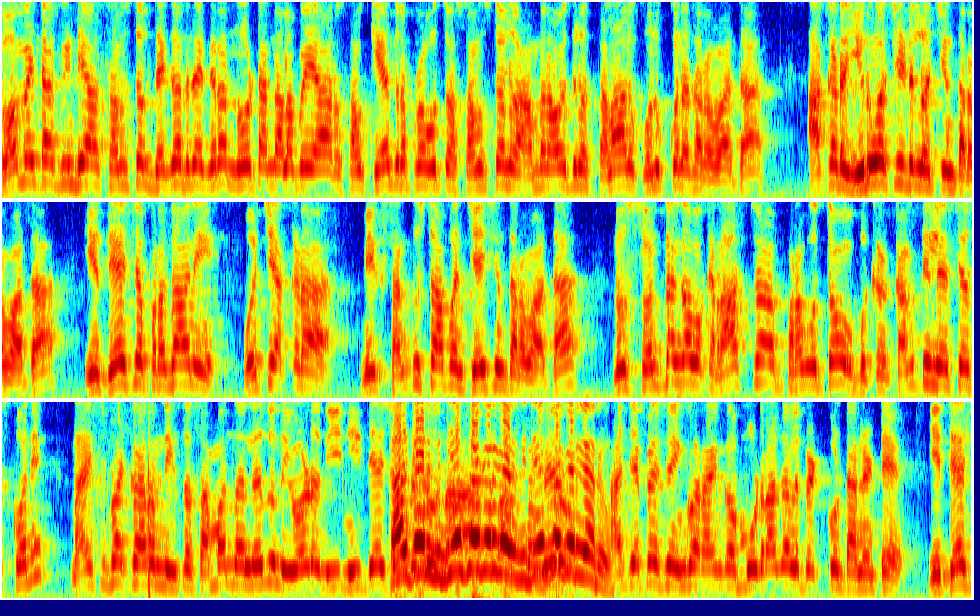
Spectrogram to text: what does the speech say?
గవర్నమెంట్ ఆఫ్ ఇండియా సంస్థలు దగ్గర దగ్గర నూట నలభై ఆరు కేంద్ర ప్రభుత్వ సంస్థలు అమరావతిలో స్థలాలు కొనుక్కున్న తర్వాత అక్కడ యూనివర్సిటీలు వచ్చిన తర్వాత ఈ దేశ ప్రధాని వచ్చి అక్కడ మీకు శంకుస్థాపన చేసిన తర్వాత నువ్వు సొంతంగా ఒక రాష్ట్ర ప్రభుత్వం ఒక కమిటీలు వేసేసుకొని నా ఇష్ట ప్రకారం నీతో సంబంధం లేదు నీ ఎవడు నీ దేశం. అని చెప్పేసి ఇంకో ఇంకో మూడు రాజ్యాలు పెట్టుకుంటానంటే ఈ దేశ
